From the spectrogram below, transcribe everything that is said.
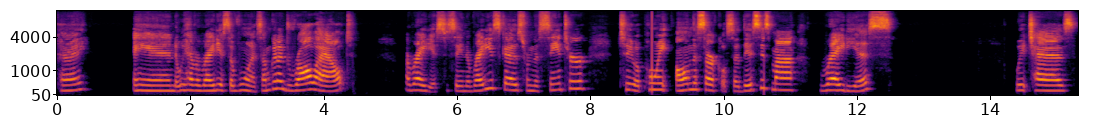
Okay, and we have a radius of 1. So I'm going to draw out a radius. See, and the radius goes from the center to a point on the circle. So this is my radius, which has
